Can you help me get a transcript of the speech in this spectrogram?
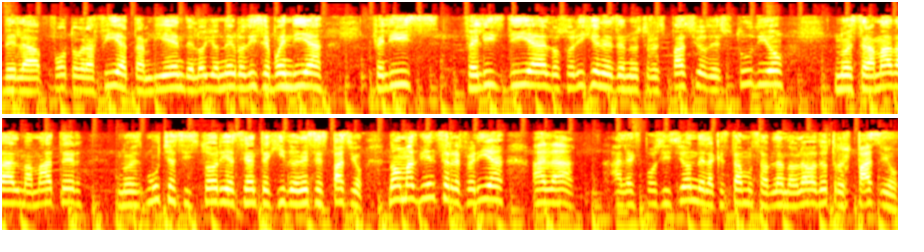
de la fotografía también del hoyo negro dice buen día, feliz feliz día, los orígenes de nuestro espacio de estudio, nuestra amada alma mater, muchas historias se han tejido en ese espacio. No, más bien se refería a la a la exposición de la que estamos hablando. Hablaba de otro espacio.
